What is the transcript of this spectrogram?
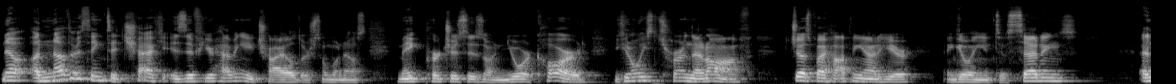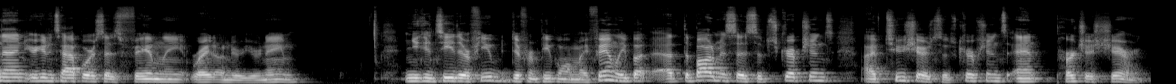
Now, another thing to check is if you're having a child or someone else make purchases on your card, you can always turn that off just by hopping out here and going into settings and then you're going to tap where it says family right under your name. And you can see there are a few different people on my family, but at the bottom it says subscriptions. I have two shared subscriptions and purchase sharing.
